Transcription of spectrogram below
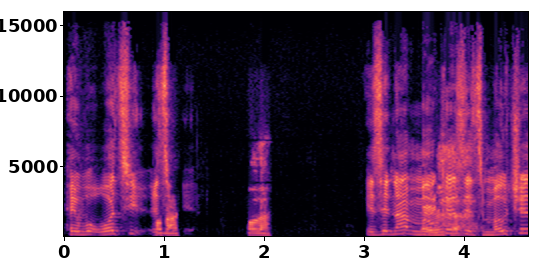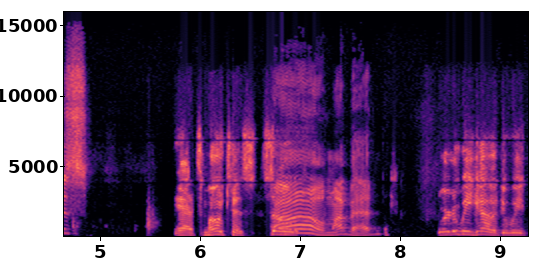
Hey, what, what's you? Hold on. Hold on. is it not mochas? It's mochas. Yeah, it's Mochas. So oh, my bad. where do we go? Do we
